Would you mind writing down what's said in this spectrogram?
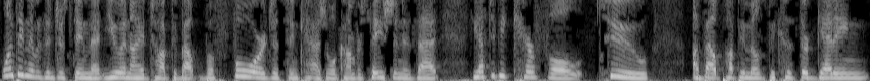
One thing that was interesting that you and I had talked about before, just in casual conversation, is that you have to be careful too about puppy mills because they're getting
